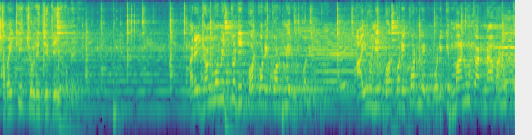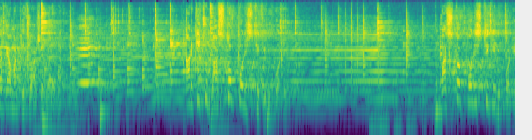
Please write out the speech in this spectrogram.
সবাইকেই চলে যেতেই হবে। আর এই জন্ম মৃত্যু নির্ভর করে কর্মের উপরে। আয়ু নির্ভর করে কর্মের উপরে। কি মানুক আর না মানুক, তাতে আমার কিছু আসে যায় না। আর কিছু বাস্তব পরিস্থিতির উপরে। বাস্তব পরিস্থিতির উপরে।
